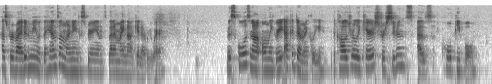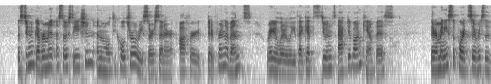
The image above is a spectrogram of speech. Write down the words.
has provided me with the hands on learning experience that I might not get everywhere. This school is not only great academically, the college really cares for students as whole people. The Student Government Association and the Multicultural Resource Center offer different events regularly that get students active on campus. There are many support services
